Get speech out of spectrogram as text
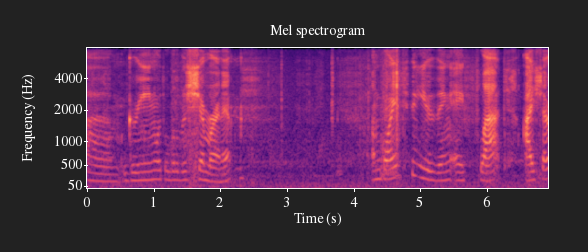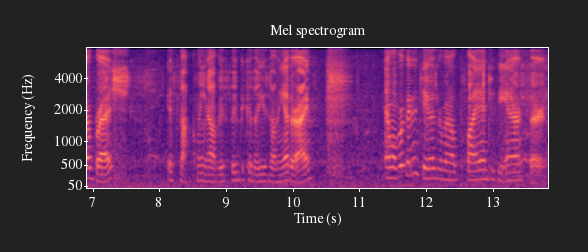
um, green with a little bit of shimmer in it. I'm going to be using a flat eyeshadow brush. It's not clean obviously because I used it on the other eye. And what we're going to do is we're going to apply it into the inner third.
